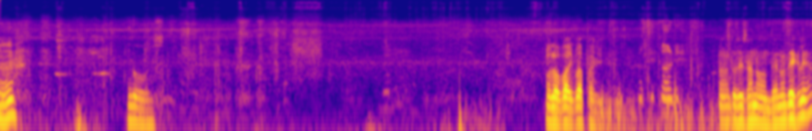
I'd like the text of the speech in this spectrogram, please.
ਹਾਂ? ਲੋ ਲੋ ਭਾਈ ਪਾਪਾ ਜੀ। ਹਾਂ ਤੁਸੀਂ ਸਾਨੂੰ ਆਉਂਦੇ ਨੂੰ ਦੇਖ ਲਿਆ।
